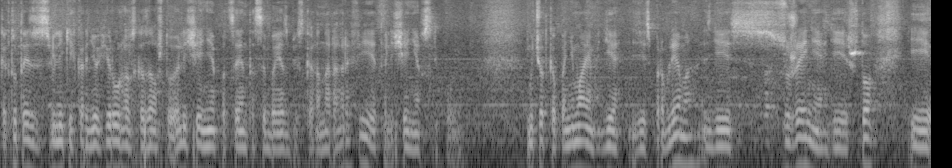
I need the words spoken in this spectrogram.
Как кто-то из великих кардиохирургов сказал, что лечение пациента с ИБС без коронарографии – это лечение вслепую. Мы четко понимаем, где здесь проблема, где есть сужение, где есть что, и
